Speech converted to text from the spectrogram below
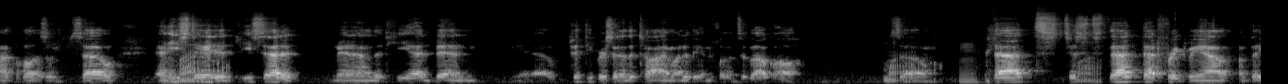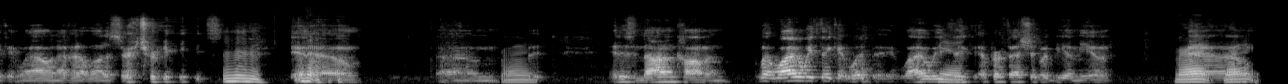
alcoholism so and he Wow. stated he said it you know that he had been you know 50% of the time under the influence of alcohol wow. so Mm. that's just that that freaked me out i'm thinking wow and i've had a lot of surgeries Mhm. you know um Right. but it is not uncommon well why do we think it would be why do we Yeah. think a profession would be immune Right. know, Right.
